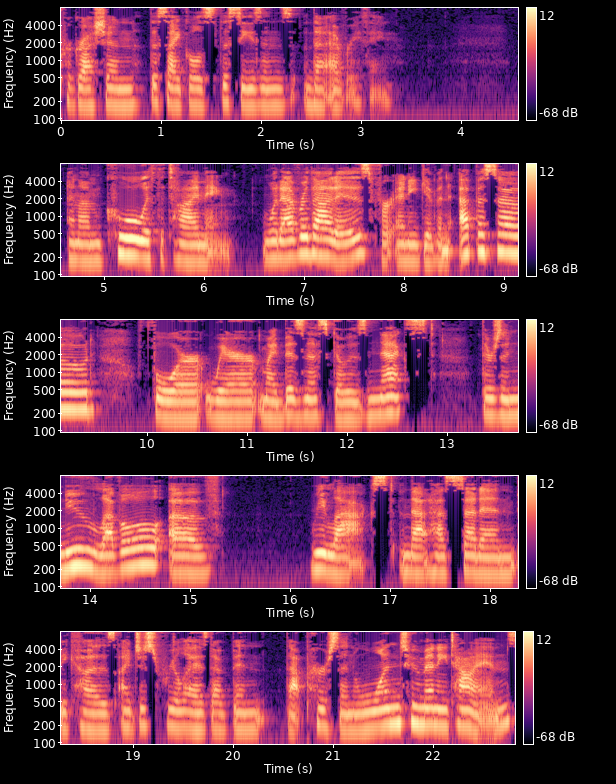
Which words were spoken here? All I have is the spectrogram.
progression, the cycles, the seasons, the everything. And I'm cool with the timing, whatever that is for any given episode, for where my business goes next. There's a new level of relaxed and that has set in because I just realized I've been that person one too many times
